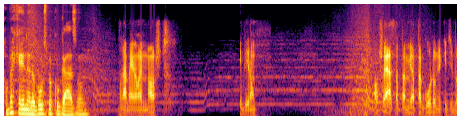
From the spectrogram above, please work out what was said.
Ha be kell jönnöd a boxba, akkor gáz van. Remélem, hogy most kibírom. A saját snappem miatt aggódom egy kicsit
